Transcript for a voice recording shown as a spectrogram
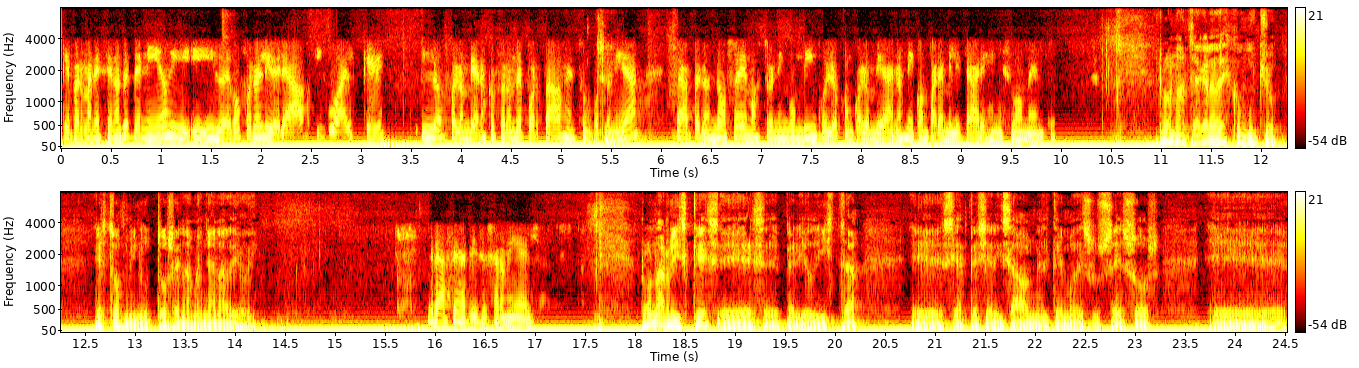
que permanecieron detenidos y, luego fueron liberados, igual que los colombianos que fueron deportados en su oportunidad. O sea, pero no se demostró ningún vínculo con colombianos ni con paramilitares en ese momento. Ronald, te agradezco mucho estos minutos en la mañana de hoy. Gracias a ti, César Miguel. Rona Rizquez es eh, periodista, eh, se ha especializado en el tema de sucesos, eh,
